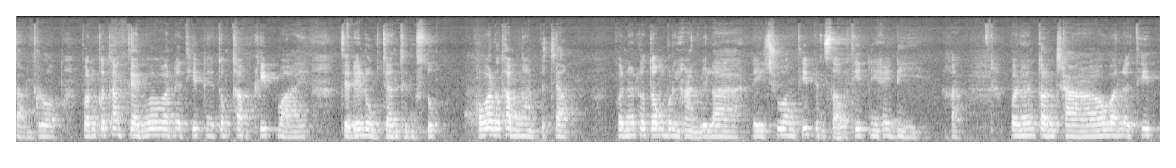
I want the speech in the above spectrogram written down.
สามรอบวันก็ตั้งใจว่าวันอาทิตย์เนี่ยต้องทำคลิปไว้ จะได้ลงจันทร์ถึงศุกร์เพราะว่าเราทำงานประจำเพราะนั้นเราต้องบริหารเวลาในช่วงที่เป็นเสาร์อาทิตย์นี้ให้ดีนะคะเพราะนั้นตอนเช้าวันอาทิตย์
